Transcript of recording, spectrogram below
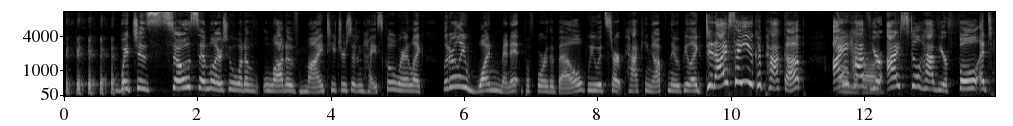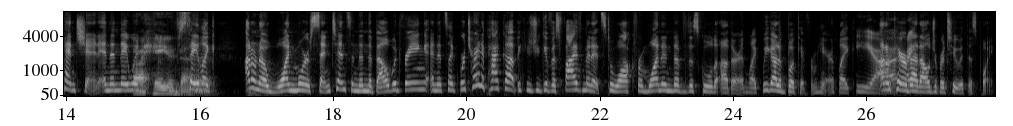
which is so similar to what a lot of my teachers did in high school, where like literally one minute before the bell, we would start packing up, and they would be like, "Did I say you could pack up?" I Oh have God. your, I still have your full attention, and then they would I hated say that. like I don't know, one more sentence and then the bell would ring. And it's like, we're trying to pack up because you give us five minutes to walk from one end of the school to other. And like, we got to book it from here. Like, Yeah, I don't care I- about algebra two at this point.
